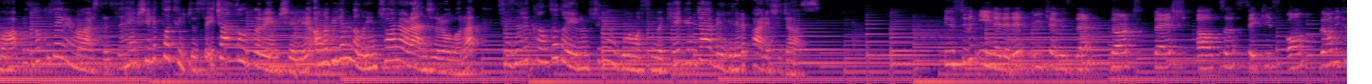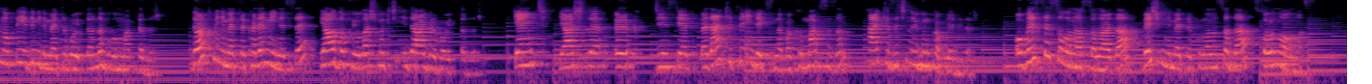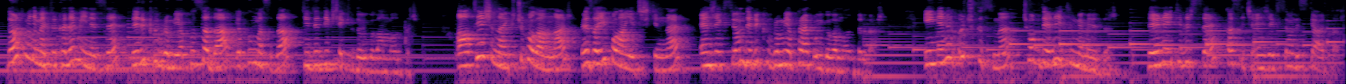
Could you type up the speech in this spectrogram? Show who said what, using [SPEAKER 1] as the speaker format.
[SPEAKER 1] Merhaba, biz 9 Eylül Üniversitesi Hemşirelik Fakültesi İç Hastalıkları Hemşireliği Anabilim Dalı intern öğrencileri olarak sizlere kanıta dayalı insülin uygulamasındaki güncel bilgileri paylaşacağız.
[SPEAKER 2] İnsülin iğneleri ülkemizde 4, 5, 6, 8, 10 ve 12.7 mm boyutlarında bulunmaktadır. 4 mm kalem iğnesi yağ dokuya ulaşmak için ideal bir boyuttadır. Genç, yaşlı, ırk, cinsiyet, beden kitle indeksine bakılmaksızın herkes için uygun kabul edilir. Obezitesi olan hastalarda 5 mm kullanılsa da sorun olmaz. 4 mm kalem iğnesi deri kıvrımı yapılsa da yapılmasa da cilde dik şekilde uygulanmalıdır. 6 yaşından küçük olanlar ve zayıf olan yetişkinler enjeksiyon deri kıvrımı yaparak uygulamalıdırlar. İğnenin uç kısmı çok derine itilmemelidir. Derine itilirse kas içi enjeksiyon riski artar.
